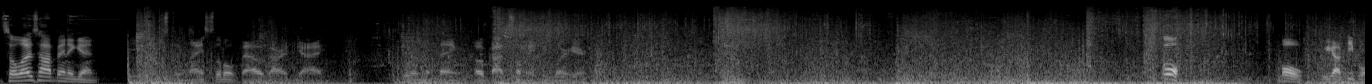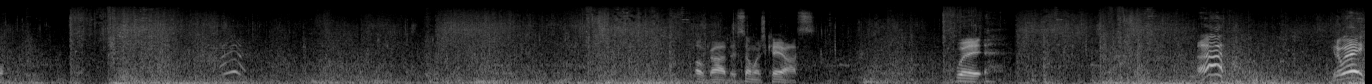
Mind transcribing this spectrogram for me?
So let's hop in again. Just a nice little Valgard guy doing the thing. Oh god, so many people are here. Oh! Oh, we got people. Oh god, there's so much chaos. Wait. Ah! Get away!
